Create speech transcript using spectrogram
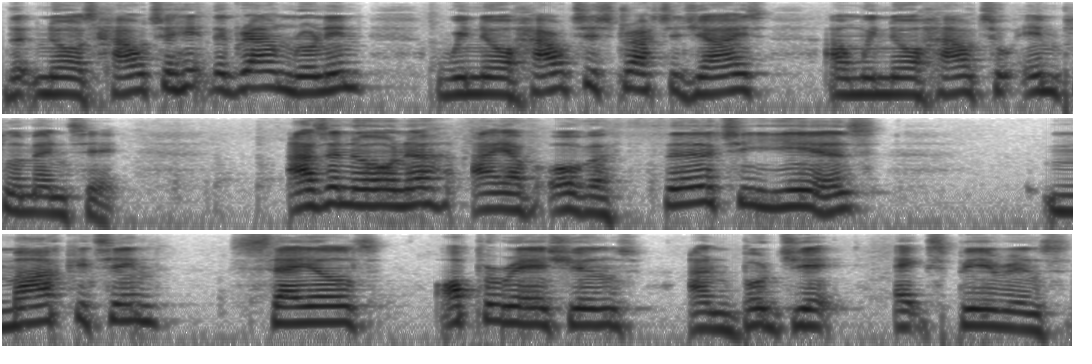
that knows how to hit the ground running, we know how to strategize, and we know how to implement it. As an owner, I have over 30 years marketing, sales, operations, and budget experience.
